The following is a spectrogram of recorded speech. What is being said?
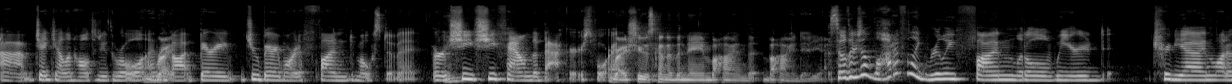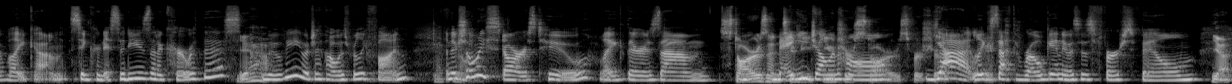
um, Jake Gyllenhaal to do the role, and Right. they got Barry Drew Barrymore to fund most of it, or she she found the backers for it. right, she was kind of the name behind the, behind it, yeah. So there's a lot of like really fun little weird trivia and a lot of like um, synchronicities that occur with this Yeah. movie, which I thought was really fun. And there's so many stars too. Like there's um Stars and to Maggie be future stars for sure. Yeah, like? Seth Rogen. It was his first film, Yeah.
